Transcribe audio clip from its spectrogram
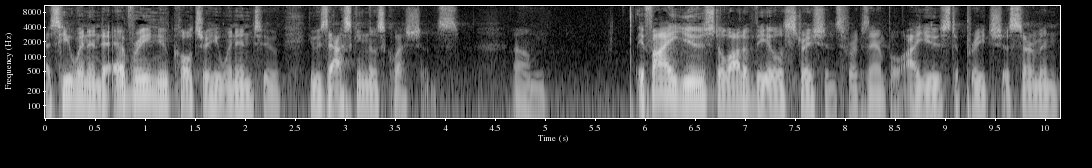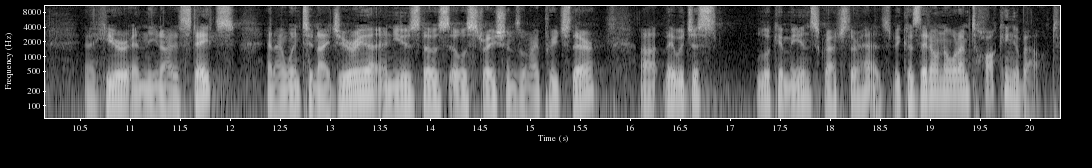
As he went into every new culture he went into, he was asking those questions. Um, if I used a lot of the illustrations, for example, I used to preach a sermon here in the United States, and I went to Nigeria and used those illustrations when I preached there, uh, they would just look at me and scratch their heads because they don't know what I'm talking about.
